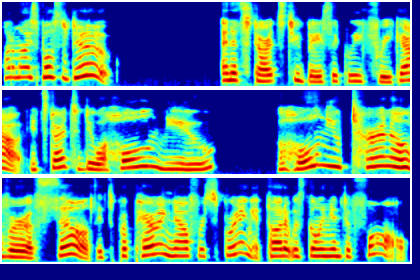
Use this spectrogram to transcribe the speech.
What am I supposed to do? And it starts to basically freak out. It starts to do a whole new, a whole new turnover of cells. It's preparing now for spring. It thought it was going into fall.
